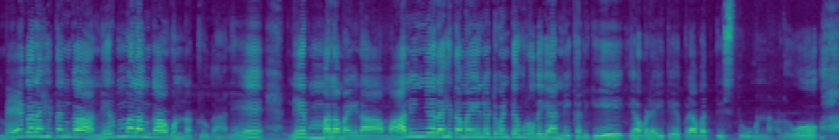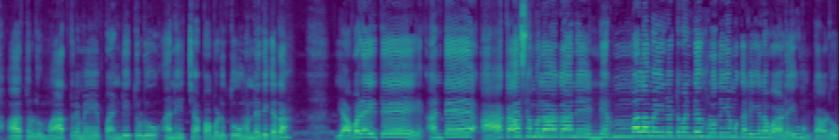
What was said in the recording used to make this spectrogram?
మేఘరహితంగా నిర్మలంగా ఉన్నట్లుగానే నిర్మలమైన మాలిన్యరహితమైనటువంటి హృదయాన్ని కలిగి ఎవడైతే ప్రవర్తిస్తూ ఉన్నాడో అతడు మాత్రమే పండితుడు అని చెప్పబడుతూ ఉన్నది కదా. ఎవడైతే అంటే ఆకాశం ఆకాశములాగానే నిర్మలమైనటువంటి హృదయం కలిగిన వాడై ఉంటాడు.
